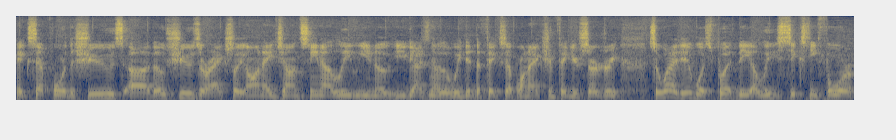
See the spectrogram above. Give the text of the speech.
except for the shoes. Uh, those shoes are actually on a John Cena Elite. You know, you guys know that we did the fix-up on Action Figure Surgery. So what I did was put the Elite 64,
